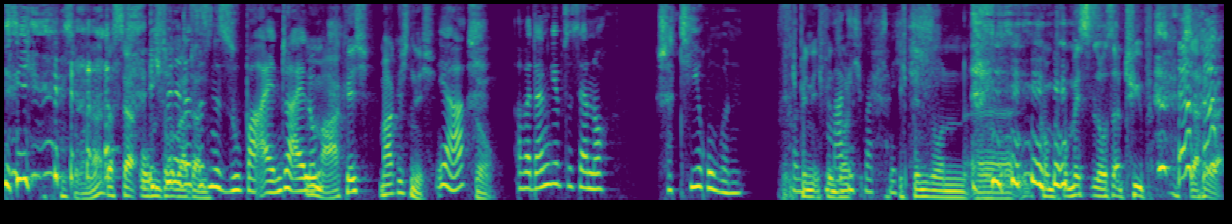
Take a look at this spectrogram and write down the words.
so, ne? Das ist ja oben Ich finde, das ist eine super Einteilung. Mag ich, mag ich nicht. Ja, So. aber dann gibt es ja noch Schattierungen. Ich von bin, ich bin mag so, ich, mag ich ich bin so ein äh, kompromissloser Typ. Ich sage immer,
